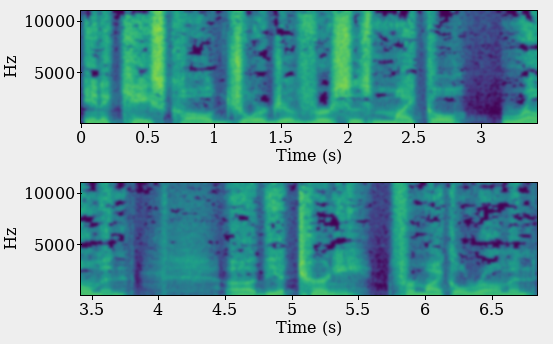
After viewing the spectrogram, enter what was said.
in a case called Georgia versus Michael Roman. Uh, the attorney for Michael Roman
